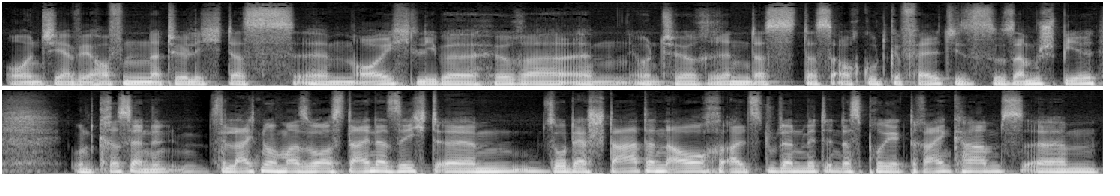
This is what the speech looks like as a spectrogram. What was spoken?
Und ja, wir hoffen natürlich, dass ähm, euch, liebe Hörer ähm, und Hörerinnen, dass das auch gut gefällt, dieses Zusammenspiel. Und Christian, vielleicht noch mal so aus deiner Sicht, ähm, so der Start dann auch, als du dann mit in das Projekt reinkamst. Ähm,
